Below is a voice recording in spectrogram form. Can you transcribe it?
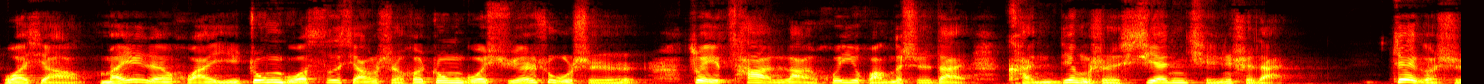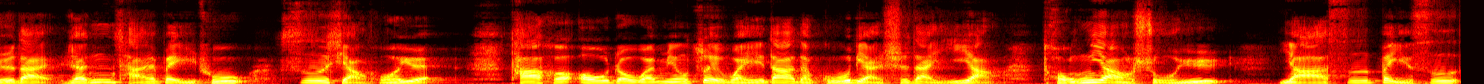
我想，没人怀疑中国思想史和中国学术史最灿烂辉煌的时代肯定是先秦时代。这个时代人才辈出，思想活跃。它和欧洲文明最伟大的古典时代一样，同样属于雅斯贝斯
